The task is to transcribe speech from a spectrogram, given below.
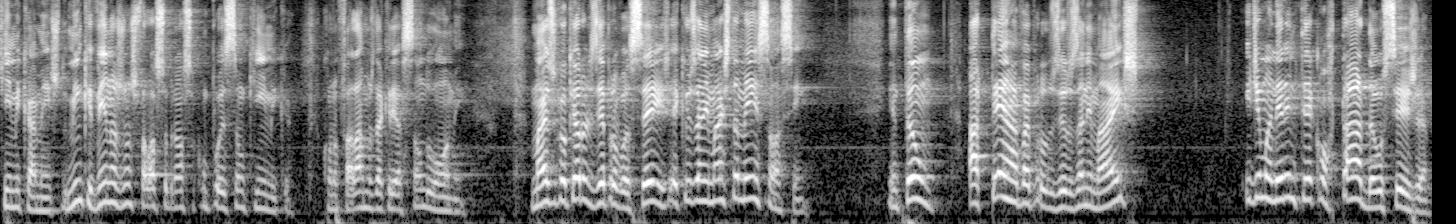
quimicamente. Domingo que vem nós vamos falar sobre a nossa composição química, quando falarmos da criação do homem. Mas o que eu quero dizer para vocês é que os animais também são assim. Então, a terra vai produzir os animais e de maneira intercortada, ou seja,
